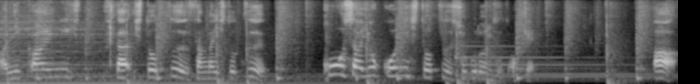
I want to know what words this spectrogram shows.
あ、2階に1つ、3階に1つ、校舎横に1つ、食堂に1つ。オッケー。あ、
